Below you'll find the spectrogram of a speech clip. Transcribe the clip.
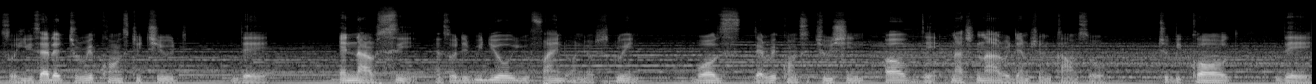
So he decided to reconstitute the NRC. And so the video you find on your screen was the reconstitution of the National Redemption Council to be called the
